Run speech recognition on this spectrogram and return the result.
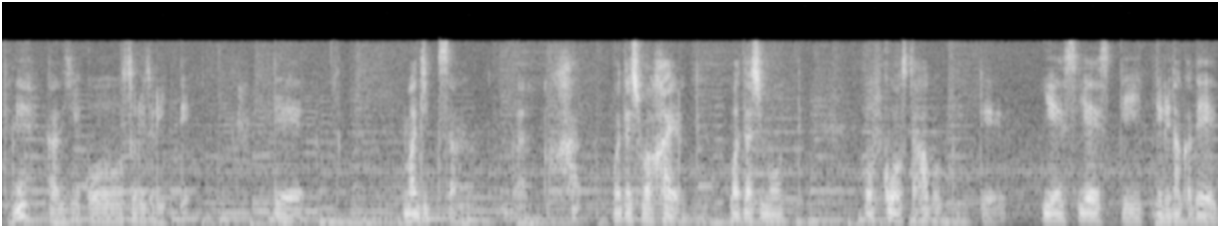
てね感じでこうそれぞれ行ってでマジックさんがは私は入る私もオフコースとハボックってイエスイエスって言ってる中で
